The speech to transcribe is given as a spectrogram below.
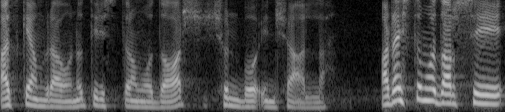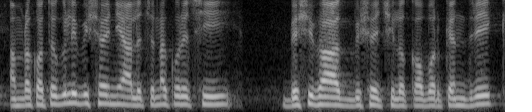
আজকে আমরা উনত্রিশতম দর্শ শুনব ইনশা আল্লাহ আঠাশতম দর্শে আমরা কতগুলি বিষয় নিয়ে আলোচনা করেছি? বেশিরভাগ বিষয় ছিল কবর কেন্দ্রিক।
